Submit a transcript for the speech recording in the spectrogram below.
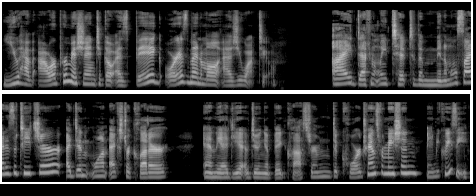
You have our permission to go as big or as minimal as you want to. I definitely tipped to the minimal side as a teacher. I didn't want extra clutter, and the idea of doing a big classroom decor transformation made me queasy.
